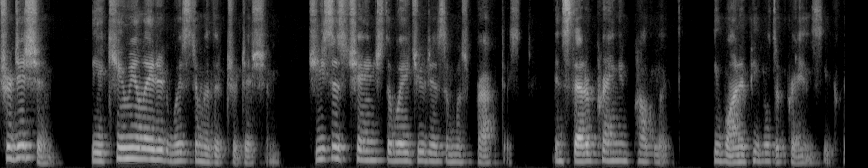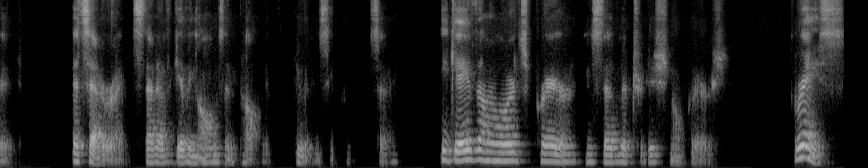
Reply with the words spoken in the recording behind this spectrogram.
Tradition, the accumulated wisdom of the tradition. Jesus changed the way Judaism was practiced. Instead of praying in public, he wanted people to pray in secret, etc. Instead of giving alms in public, do it in secret, etc. He gave them the Lord's Prayer instead of the traditional prayers. Grace,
